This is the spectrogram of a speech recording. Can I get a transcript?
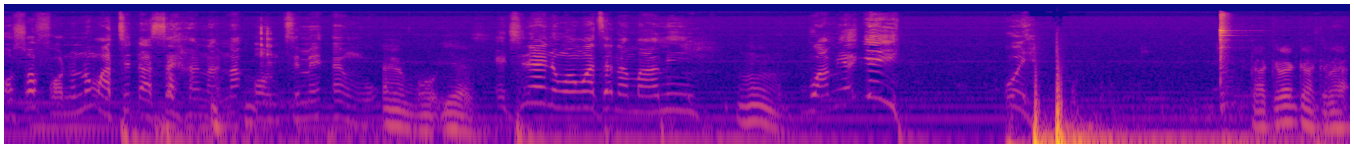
Oso ɔsɔfo no no wate da se hana na ɔnteme ɛnwo ɛnwo yes. Ɛtinɛ ne wɔn wate na maame mm. buame ye. oi. Kakra kakra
